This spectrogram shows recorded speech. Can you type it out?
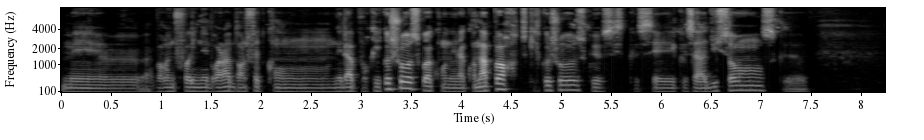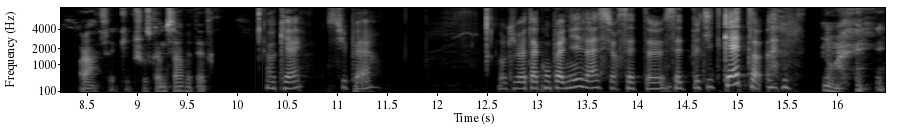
Mais euh, avoir une foi inébranlable dans le fait qu'on est là pour quelque chose, quoi, qu'on est là, qu'on apporte quelque chose, que que c'est, que ça a du sens, que voilà, c'est quelque chose comme ça peut-être. Ok. Super. Donc il va t'accompagner là sur cette, euh, cette petite quête. Ouais.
